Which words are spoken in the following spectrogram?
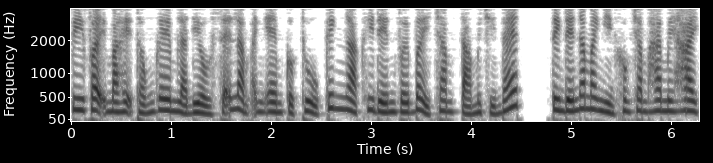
vì vậy mà hệ thống game là điều sẽ làm anh em cực thủ kinh ngạc khi đến với 789bet. Tính đến năm 2022,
